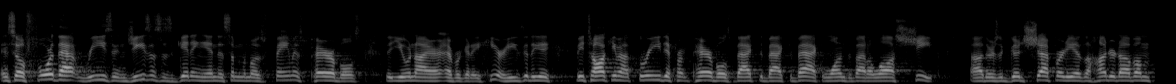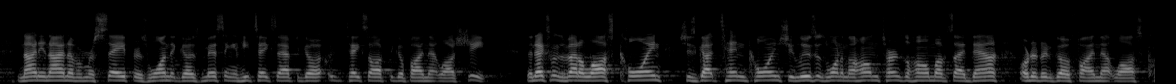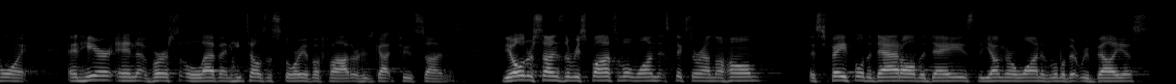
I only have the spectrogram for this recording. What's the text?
And so, for that reason, Jesus is getting into some of the most famous parables that you and I are ever going to hear. He's going to be talking about three different parables back to back to back. One's about a lost sheep. Uh, there's a good shepherd. He has 100 of them. 99 of them are safe. There's one that goes missing, and he takes off to go, takes off to go find that lost sheep. The next one's about a lost coin. She's got 10 coins. She loses one in the home, turns the home upside down in order to go find that lost coin. And here in verse 11, he tells the story of a father who's got two sons. The older son's the responsible one that sticks around the home, is faithful to dad all the days. The younger one is a little bit rebellious.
